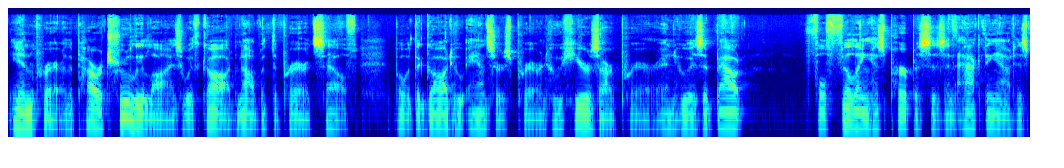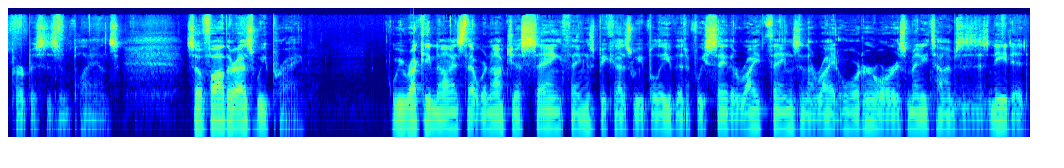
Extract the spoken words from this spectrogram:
in prayer. The power truly lies with God, not with the prayer itself, but with the God who answers prayer and who hears our prayer and who is about fulfilling His purposes and acting out His purposes and plans. So, Father, as we pray, we recognize that we're not just saying things because we believe that if we say the right things in the right order or as many times as is needed,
